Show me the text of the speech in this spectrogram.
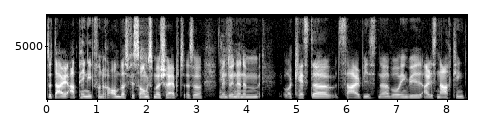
total abhängig von Raum, was für Songs man schreibt. Also wenn ja, du in einem Orchestersaal bist, ne, wo irgendwie alles nachklingt,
